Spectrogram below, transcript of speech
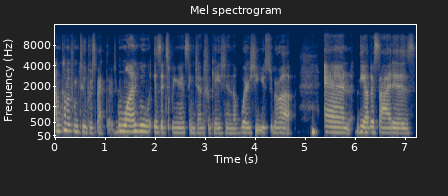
I'm coming from two perspectives. Mm-hmm. One who is experiencing gentrification of where she used to grow up, and the other side is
